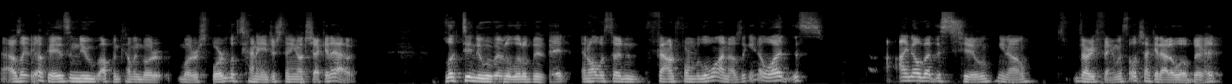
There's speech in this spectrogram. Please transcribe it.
I was like, okay, this is a new up and coming motor motorsport. It looks kind of interesting. I'll check it out. Looked into it a little bit, and all of a sudden found Formula One. I was like, you know what, this I know about this too. You know, it's very famous. I'll check it out a little bit.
